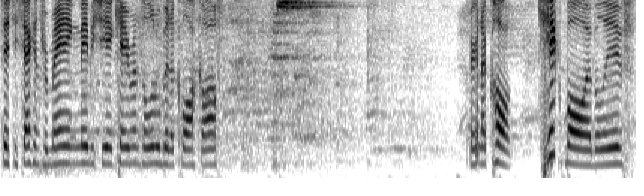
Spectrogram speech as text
Fifty seconds remaining. Maybe CAK runs a little bit of clock off. They're gonna call kickball, I believe.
